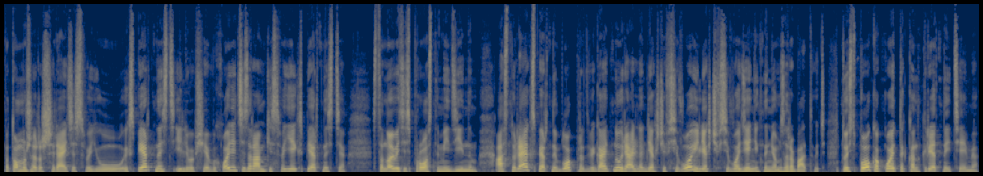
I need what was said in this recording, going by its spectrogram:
потом уже расширяете свою экспертность или вообще выходите за рамки своей экспертности, становитесь просто медийным. А с нуля экспертный блог продвигать, ну, реально легче всего и легче всего денег на нем зарабатывать. То есть по какой-то конкретной теме время.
